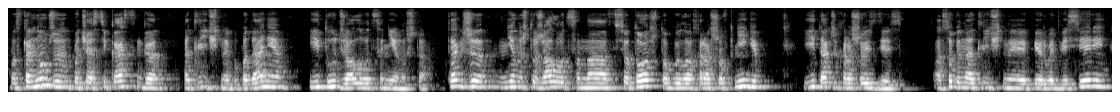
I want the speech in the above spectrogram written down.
В остальном же, по части кастинга, отличное попадание, и тут жаловаться не на что. Также не на что жаловаться на все то, что было хорошо в книге, и также хорошо и здесь. Особенно отличные первые две серии,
